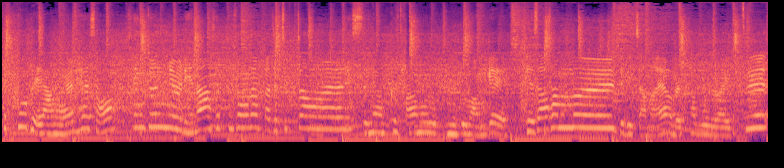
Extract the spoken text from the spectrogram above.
세포 배양을 해서 생존율이나 세포 성장까지 측정을 했으면 그 다음으로 궁금한 게 대사 산물들이잖아요. metabolite,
